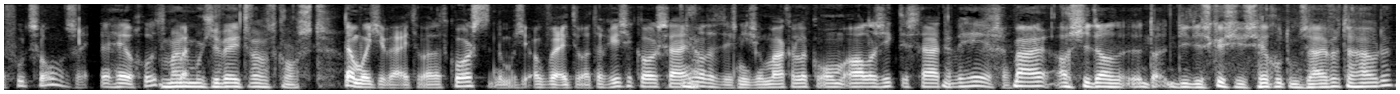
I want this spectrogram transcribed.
voedsel. Dat is heel goed. Maar dan moet je weten wat het kost. dan moet je weten wat het kost. Dan moet je ook weten wat de risico's zijn. Want het is niet zo makkelijk om alle ziektes daar te beheersen. Maar als je dan, eh, die discussie is heel goed om zuiver te houden.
